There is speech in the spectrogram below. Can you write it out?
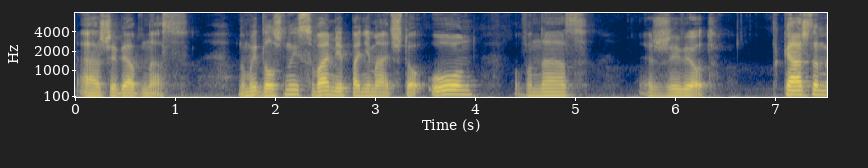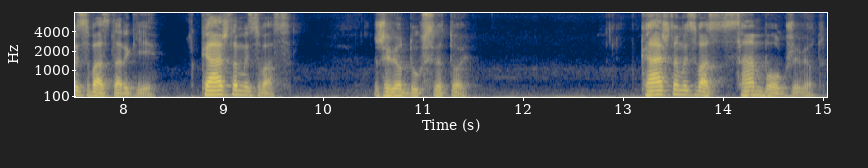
а, живя в нас. Но мы должны с вами понимать, что Он в нас живет. В каждом из вас, дорогие, в каждом из вас живет Дух Святой. В каждом из вас сам Бог живет.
